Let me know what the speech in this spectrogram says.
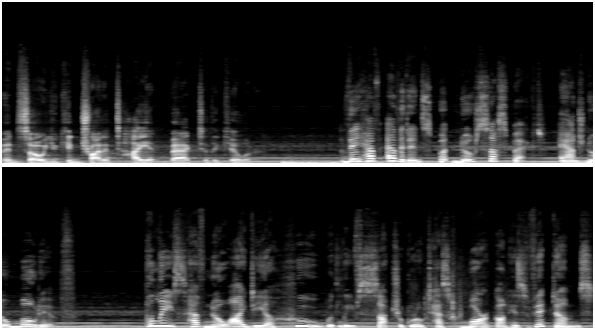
And so you can try to tie it back to the killer. They have evidence but no suspect and no motive. Police have no idea who would leave such a grotesque mark on his victims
